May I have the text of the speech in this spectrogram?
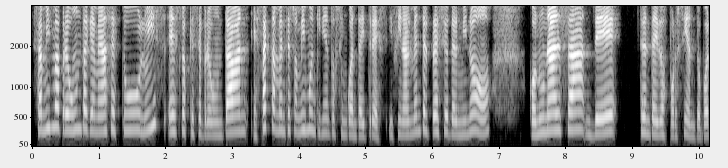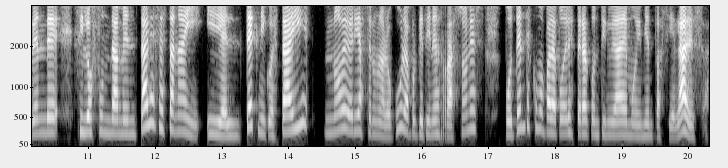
Esa misma pregunta que me haces tú, Luis, es los que se preguntaban exactamente eso mismo en 553 y finalmente el precio terminó con un alza de 32%. Por ende, si los fundamentales están ahí y el técnico está ahí, no debería ser una locura porque tienes razones potentes como para poder esperar continuidad de movimiento hacia el alza.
